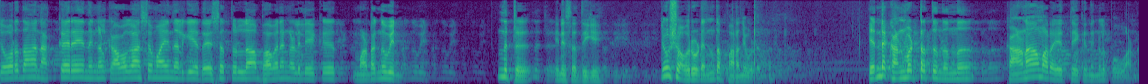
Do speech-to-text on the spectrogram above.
ജോർദാൻ അക്കരെ നിങ്ങൾക്ക് അവകാശമായി നൽകിയ ദേശത്തുള്ള ഭവനങ്ങളിലേക്ക് മടങ്ങുവിൻ. എന്നിട്ട് ഇനി ശ്രദ്ധിക്കേ ജോഷു അവരോട് എന്താ പറഞ്ഞു വിടുന്നു എന്റെ കൺവട്ടത്ത് നിന്ന് കാണാമറയത്തേക്ക് നിങ്ങൾ പോവാണ്.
